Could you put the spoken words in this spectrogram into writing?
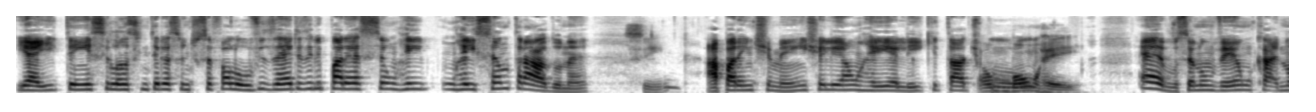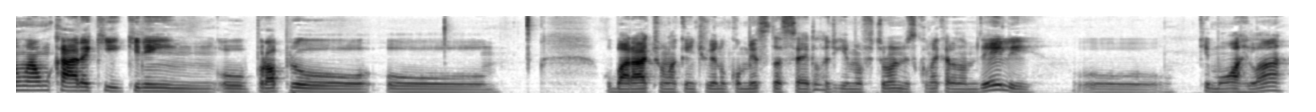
E aí tem esse lance interessante que você falou. O Viserys, ele parece ser um rei, um rei centrado, né? Sim. Aparentemente, ele é um rei ali que tá, tipo. É um bom rei. É, você não vê um cara. Não é um cara que, que nem o próprio. O. O Baratheon lá que a gente vê no começo da série lá de Game of Thrones. Como é que era o nome dele? O. Que morre lá?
